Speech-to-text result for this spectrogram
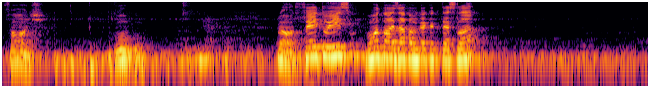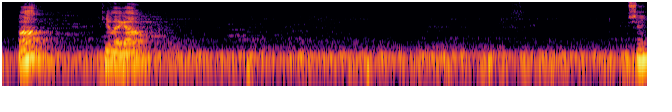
Fonte. Google. Pronto, feito isso, vamos atualizar para ver o que, é que acontece lá. Ó, que legal. Oxi.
